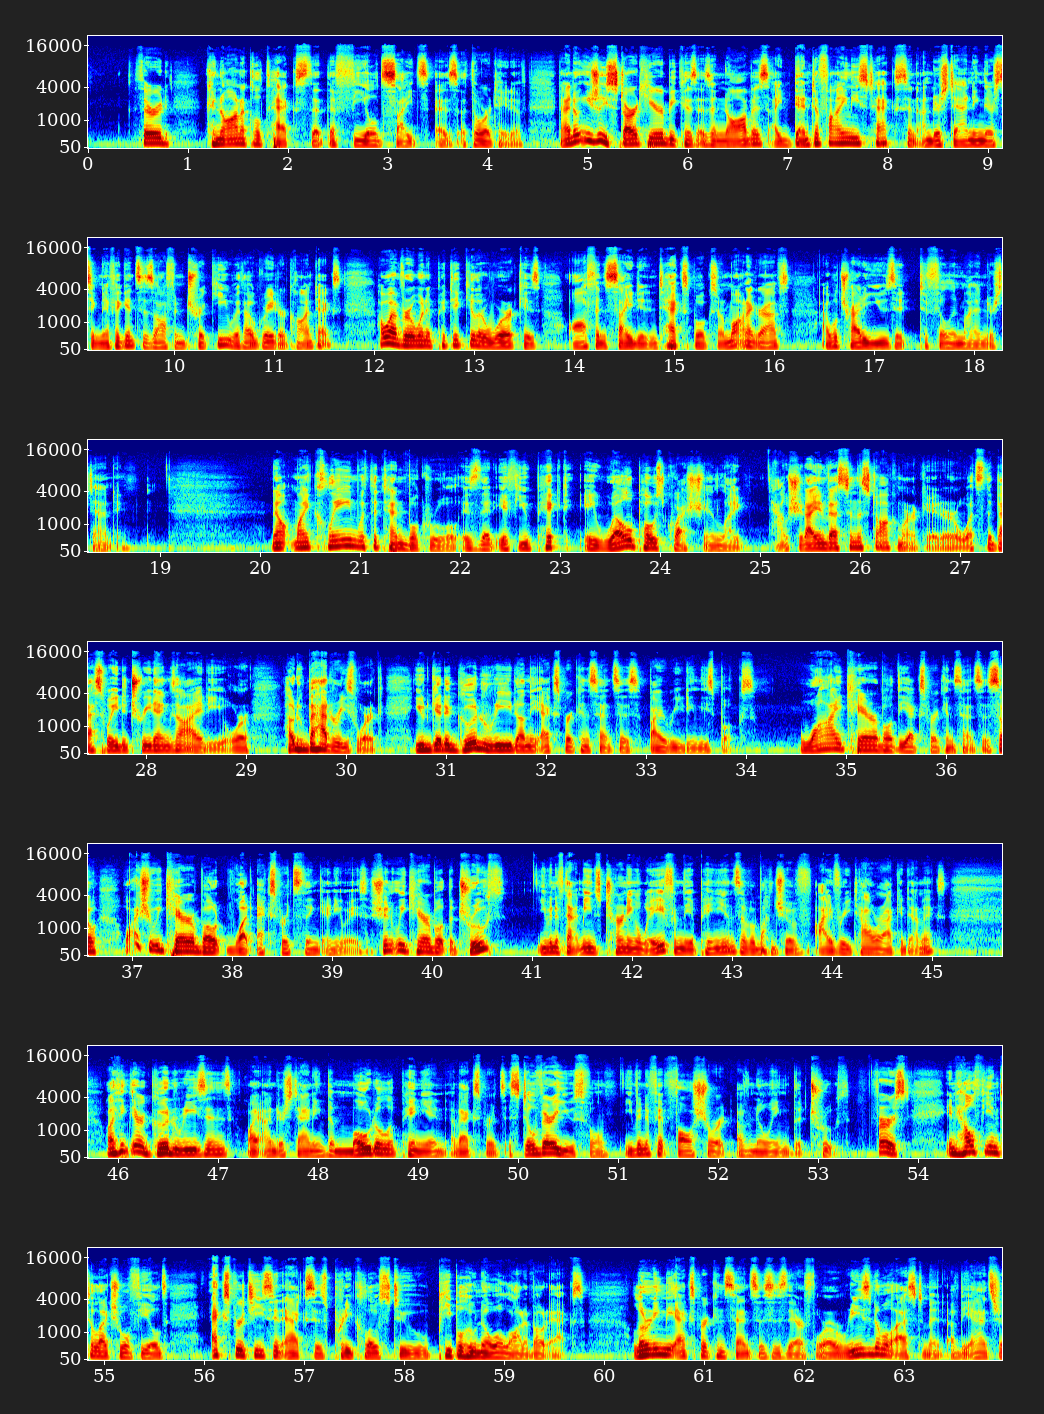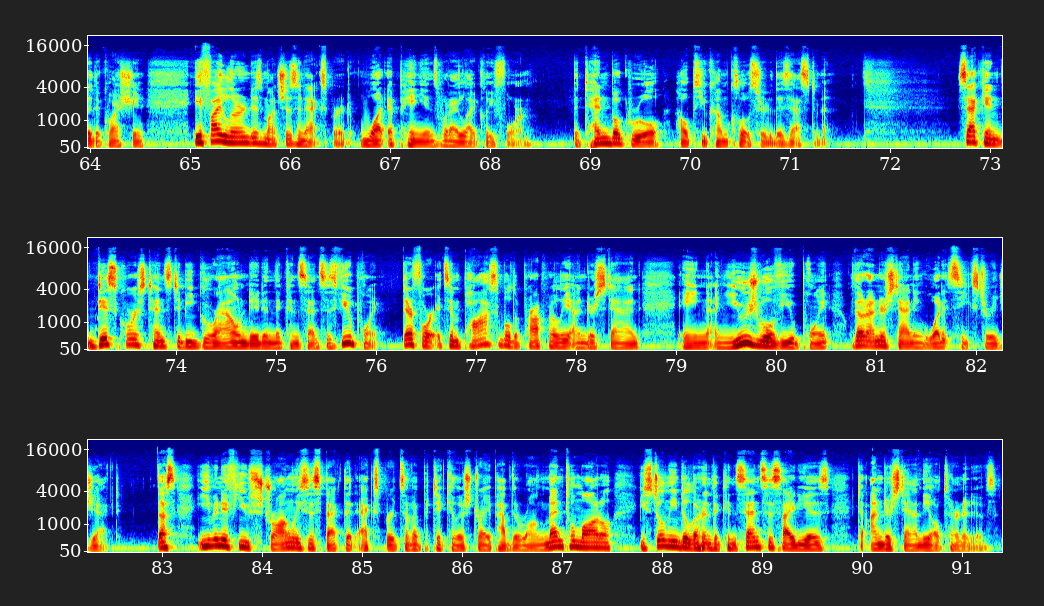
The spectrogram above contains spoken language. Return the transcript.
Third, canonical texts that the field cites as authoritative. Now, I don't usually start here because, as a novice, identifying these texts and understanding their significance is often tricky without greater context. However, when a particular work is often cited in textbooks or monographs, I will try to use it to fill in my understanding. Now, my claim with the 10 book rule is that if you picked a well posed question like, how should I invest in the stock market? Or what's the best way to treat anxiety? Or how do batteries work? You'd get a good read on the expert consensus by reading these books. Why care about the expert consensus? So, why should we care about what experts think, anyways? Shouldn't we care about the truth, even if that means turning away from the opinions of a bunch of ivory tower academics? Well, I think there are good reasons why understanding the modal opinion of experts is still very useful, even if it falls short of knowing the truth. First, in healthy intellectual fields, expertise in X is pretty close to people who know a lot about X. Learning the expert consensus is therefore a reasonable estimate of the answer to the question if I learned as much as an expert, what opinions would I likely form? The 10 book rule helps you come closer to this estimate. Second, discourse tends to be grounded in the consensus viewpoint. Therefore, it's impossible to properly understand an unusual viewpoint without understanding what it seeks to reject. Thus, even if you strongly suspect that experts of a particular stripe have the wrong mental model, you still need to learn the consensus ideas to understand the alternatives.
